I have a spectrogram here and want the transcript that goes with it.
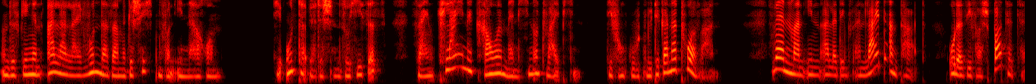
und es gingen allerlei wundersame Geschichten von ihnen herum. Die Unterirdischen, so hieß es, seien kleine graue Männchen und Weibchen, die von gutmütiger Natur waren. Wenn man ihnen allerdings ein Leid antat oder sie verspottete,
